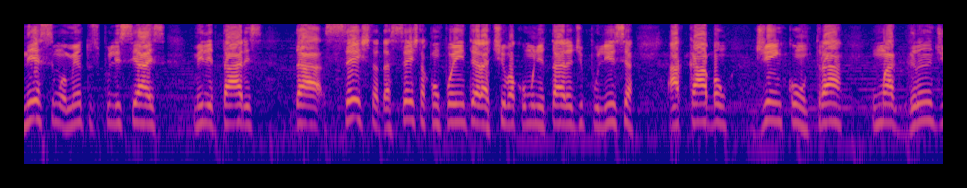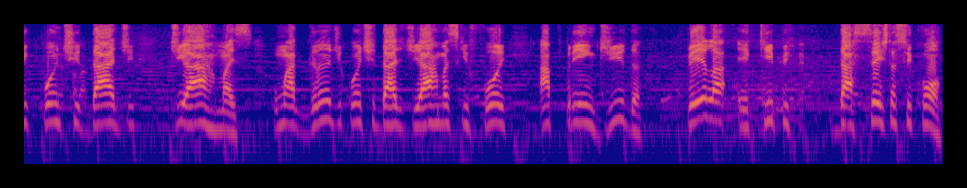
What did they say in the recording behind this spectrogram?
Nesse momento, os policiais militares da sexta, da sexta Companhia Interativa Comunitária de Polícia acabam de encontrar uma grande quantidade de armas, uma grande quantidade de armas que foi apreendida pela equipe da Sexta Sicom,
